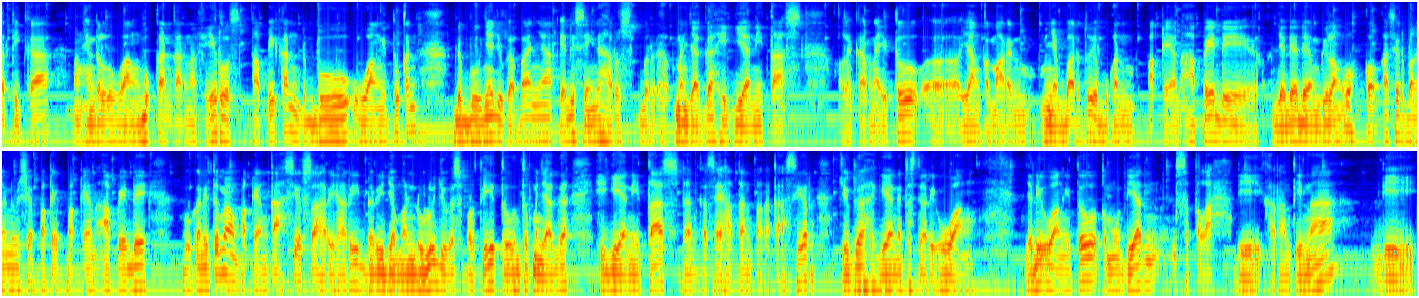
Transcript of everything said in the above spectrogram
ketika menghandle uang. Bukan karena virus, tapi kan debu uang itu kan debunya juga banyak, jadi sehingga harus menjaga higienitas. Oleh karena itu eh, yang kemarin menyebar itu ya bukan pakaian APD. Jadi ada yang bilang, "Oh, kok kasir Bank Indonesia pakai pakaian APD?" Bukan itu memang pakaian kasir sehari-hari dari zaman dulu juga seperti itu untuk menjaga higienitas dan kesehatan para kasir, juga higienitas dari uang. Jadi uang itu kemudian setelah di karantina, di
